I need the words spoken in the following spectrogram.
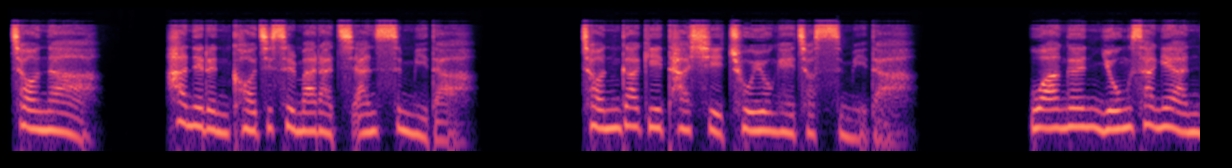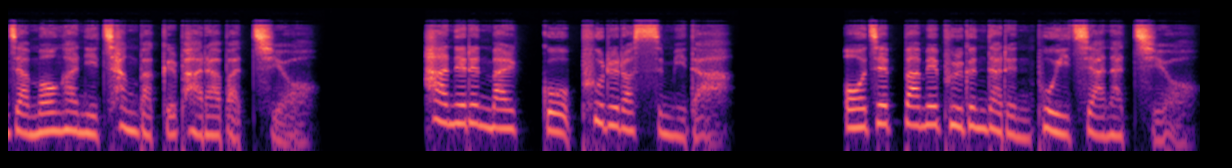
전하, 하늘은 거짓을 말하지 않습니다. 전각이 다시 조용해졌습니다. 왕은 용상에 앉아 멍하니 창밖을 바라봤지요. 하늘은 맑고 푸르렀습니다. 어젯밤의 붉은 달은 보이지 않았지요.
